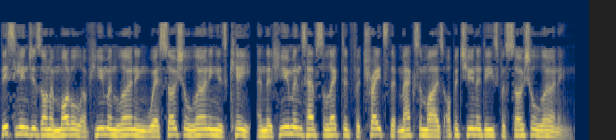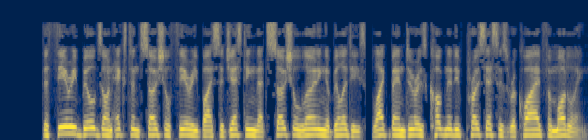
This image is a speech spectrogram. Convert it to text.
This hinges on a model of human learning where social learning is key, and that humans have selected for traits that maximize opportunities for social learning. The theory builds on extant social theory by suggesting that social learning abilities, like Bandura's cognitive processes required for modeling,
